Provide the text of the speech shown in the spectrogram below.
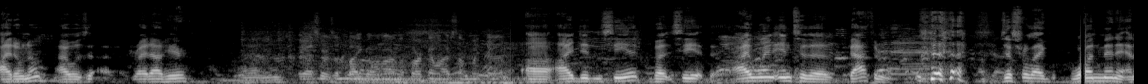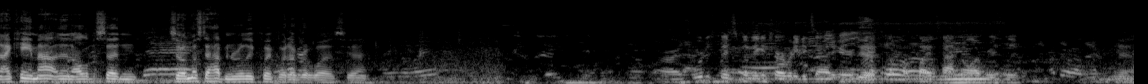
I don't know. I was uh, right out here. I. I guess there was a fight going on in the parking lot or something like that. Uh, I didn't see it, but see, I went into the bathroom just for like one minute, and I came out, and then all of a sudden, so it must have happened really quick, whatever it was. Yeah. All right, so we're just basically making sure everybody gets out of here. Yeah. So if fights happen, obviously. Yeah.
